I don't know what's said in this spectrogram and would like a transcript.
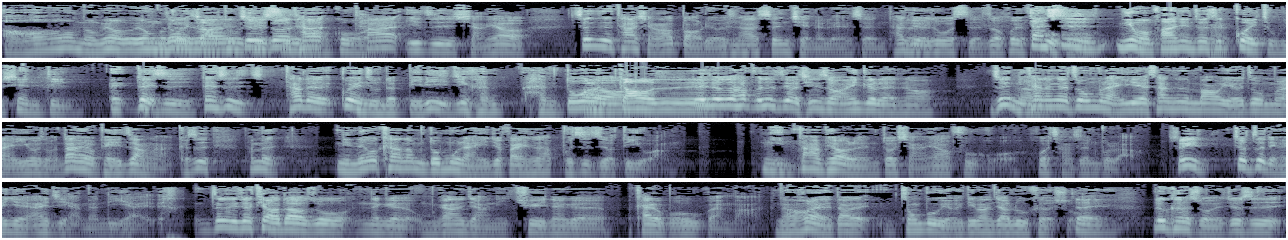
哦，有没有用你懂我就是说他他一直想要，甚至他想要保留是他生前的人生，他觉得说我死了之后会。但是你有没有发现这是贵族限定？哎，对是，但是他的贵族的比例已经很很多了、哦，很高了是不是对，就是说他不是只有秦始皇一个人哦。所以你看那个做木乃伊的，上次猫也会做木乃伊，为什么？当然有陪葬啦。可是他们，你能够看到那么多木乃伊，就发现说他不是只有帝王，嗯一大票人都想要复活或长生不老。所以就这点而言，埃及还蛮厉害的。这个就跳到说那个我们刚刚讲，你去那个开罗博物馆嘛，然后后来到中部有个地方叫陆克索，对，陆克索就是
